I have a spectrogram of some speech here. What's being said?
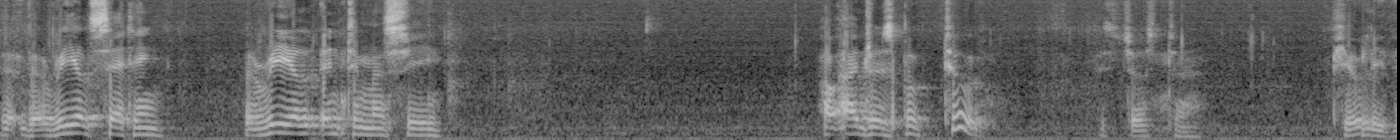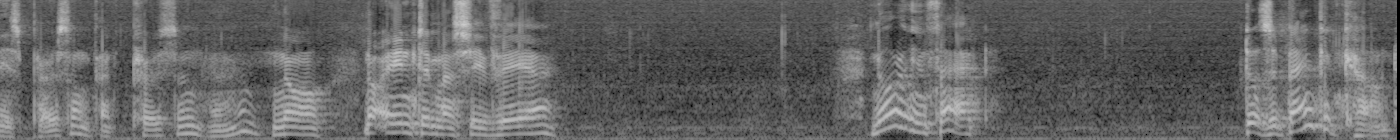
the, the real setting, the real intimacy, our address book too is just. Uh, purely this person, that person. Huh? No, no intimacy there. Nor, in fact, does a bank account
